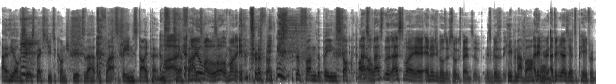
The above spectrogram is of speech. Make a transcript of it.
And he obviously expected you to contribute to the, the flat's bean stipends I, to, fund, I owe him a lot of money for beans. to fund the bean stockpile. That's that's the, that's why uh, energy bills are so expensive. It's because Keeping that bath I didn't warm. I didn't realize you have to pay for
